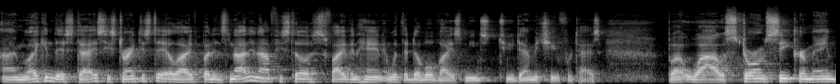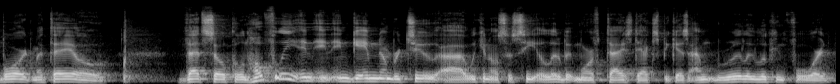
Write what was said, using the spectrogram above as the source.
I'm liking this Thijs. He's trying to stay alive, but it's not enough. He still has 5 in hand, and with the double vise means 2 damage here for Thijs. But wow, Storm Seeker main board, Matteo. That's so cool. And hopefully in, in, in game number two, uh, we can also see a little bit more of Thijs decks because I'm really looking forward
